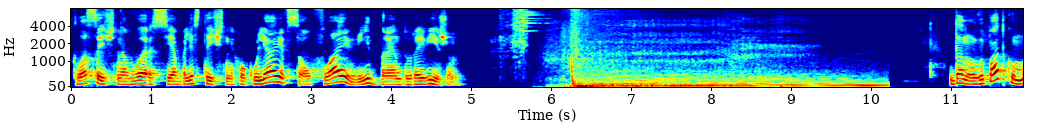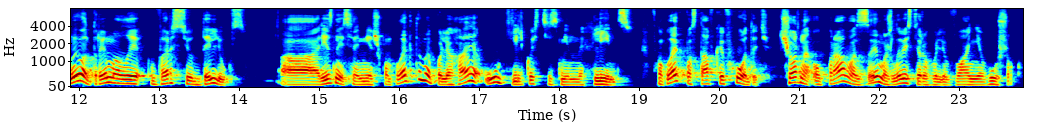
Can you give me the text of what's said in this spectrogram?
Класична версія балістичних окулярів Soulfly від бренду Revision. В даному випадку ми отримали версію Deluxe, а різниця між комплектами полягає у кількості змінних лінз. В комплект поставки входить чорна оправа з можливістю регулювання вушок.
